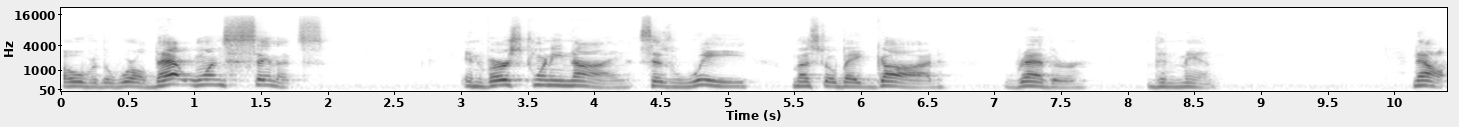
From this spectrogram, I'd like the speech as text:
over the world. That one sentence in verse 29 says, We must obey God rather than men. Now,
